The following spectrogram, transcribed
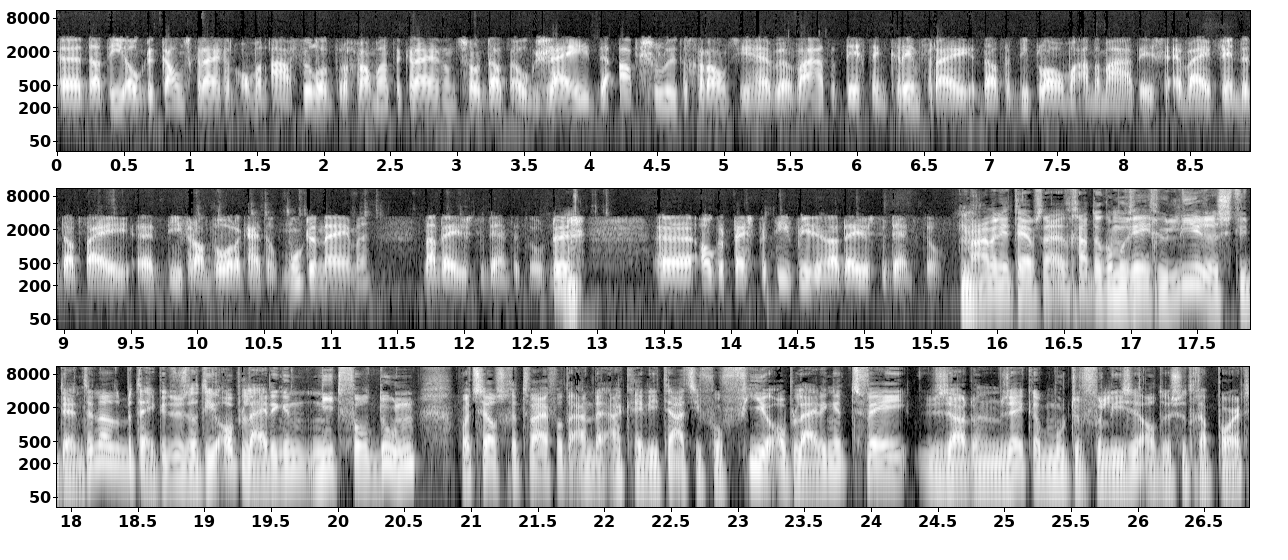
uh, dat die ook de kans krijgen om een aanvullend programma te krijgen, zodat ook zij de absolute garantie hebben, waterdicht en krimpvrij, dat het diploma aan de maat is. En wij vinden dat wij uh, die verantwoordelijkheid ook moeten nemen naar deze studenten toe. Dus uh, ook het perspectief bieden naar deze studenten toe. Maar meneer Terpstra, het gaat ook om reguliere studenten. Nou, dat betekent dus dat die opleidingen niet voldoen. Wordt zelfs getwijfeld aan de accreditatie voor vier opleidingen. Twee zouden hem zeker moeten verliezen, al dus het rapport.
